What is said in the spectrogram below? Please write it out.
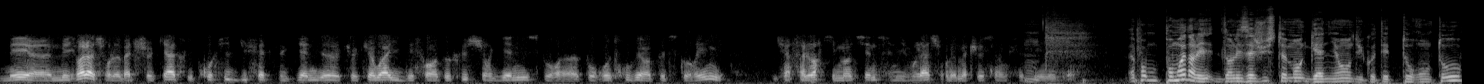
Mais, euh, mais voilà, sur le match 4, il profite du fait que, euh, que Kawhi défend un peu plus sur Giannis pour, euh, pour retrouver un peu de scoring. Il va falloir qu'il maintienne ce niveau-là sur le match 5. Hmm. Pour, pour, moi, dans les, dans les ajustements gagnants du côté de Toronto,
